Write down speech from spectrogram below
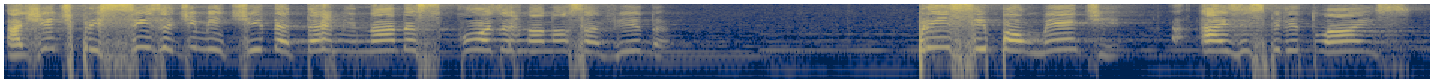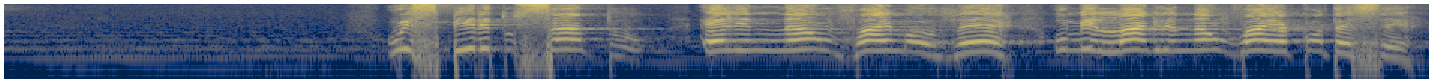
A gente precisa admitir determinadas coisas na nossa vida, principalmente as espirituais. O Espírito Santo, ele não vai mover, o milagre não vai acontecer,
